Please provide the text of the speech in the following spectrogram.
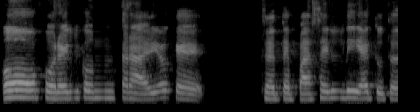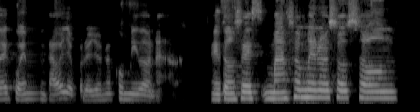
O por el contrario, que se te pasa el día y tú te des cuenta, oye, pero yo no he comido nada. Entonces, más o menos esos son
